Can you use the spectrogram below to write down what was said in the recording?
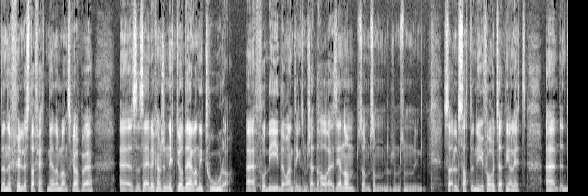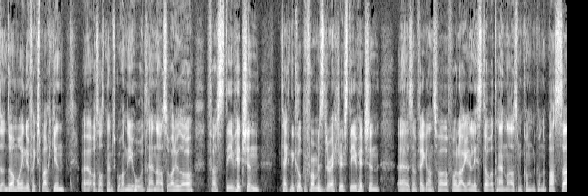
denne fyllestafetten gjennom landskapet, så er det kanskje nyttig å dele den i to, da. Eh, fordi det var en ting som skjedde halvveis gjennom, som, som, som, som satte nye forutsetninger litt. Eh, da, da Mourinho fikk sparken, eh, og Tottenham skulle ha ny hovedtrener, så var det jo da først Steve Hitchen. Technical Performance Director Steve Hitchen, som fikk ansvaret for å lage en liste over trenere som kunne, kunne passe.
